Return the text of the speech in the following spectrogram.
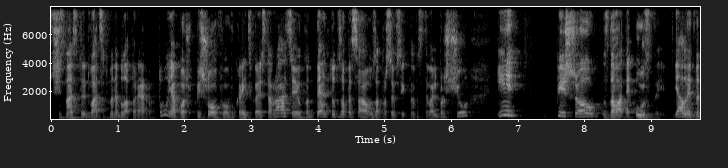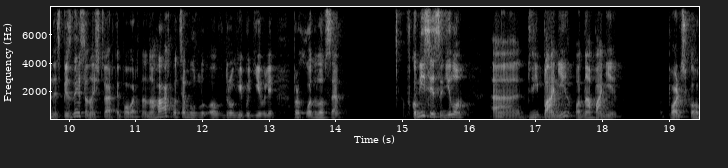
16.20 в мене була перерва. Тому я пішов в українську реставрацію, контент тут записав, запросив всіх на фестиваль борщу і пішов здавати усний. Я ледве не спізнився на четвертий поверх на ногах, бо це було в другій будівлі, проходило все. В комісії сиділо е, дві пані, одна пані польського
